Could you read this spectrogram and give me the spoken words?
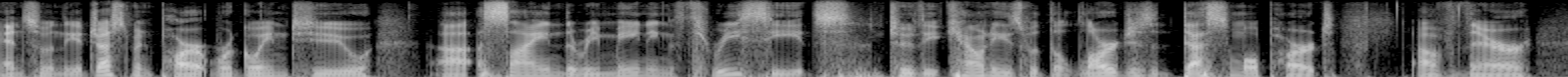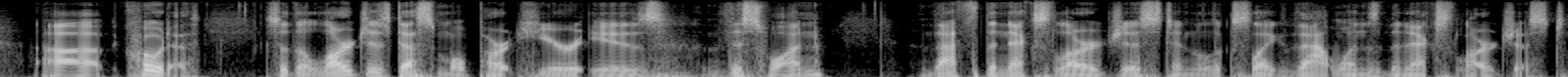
And so in the adjustment part, we're going to uh, assign the remaining three seats to the counties with the largest decimal part of their uh, quota. So the largest decimal part here is this one. That's the next largest, and it looks like that one's the next largest.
